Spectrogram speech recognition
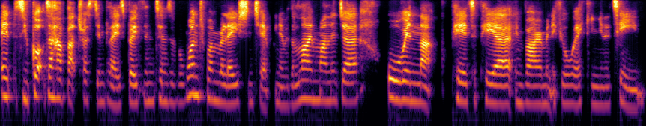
It's you've got to have that trust in place, both in terms of a one-to-one relationship, you know, with a line manager, or in that peer-to-peer environment if you're working in a team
